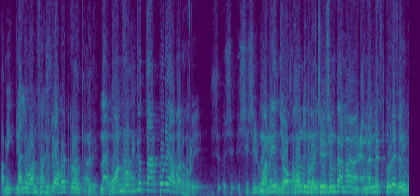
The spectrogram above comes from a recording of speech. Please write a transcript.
আমি তাহলে ওয়ান ফোর্টি টু অ্যাভয়েড করব কি করে? না আচ্ছা, ওয়ান। টু তারপরে আবার হবে। মানে যখন কনস্টিটিউশনটা আমরা অ্যামেন্ডেড করে ফেলব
